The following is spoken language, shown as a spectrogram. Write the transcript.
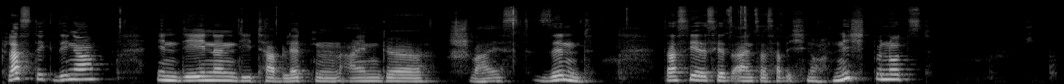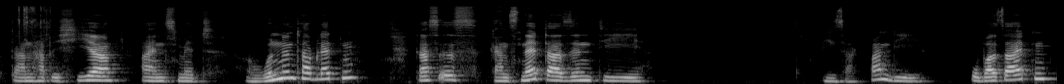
Plastikdinger, in denen die Tabletten eingeschweißt sind. Das hier ist jetzt eins, das habe ich noch nicht benutzt. Dann habe ich hier eins mit runden Tabletten. Das ist ganz nett, da sind die, wie sagt man, die Oberseiten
